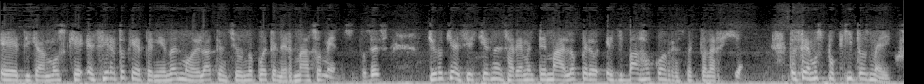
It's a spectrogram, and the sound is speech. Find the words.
eh, digamos que es cierto que dependiendo del modelo de atención uno puede tener más o menos. Entonces, yo no quiero decir que es necesariamente malo, pero es bajo con respecto a la región. Entonces, tenemos poquitos médicos.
